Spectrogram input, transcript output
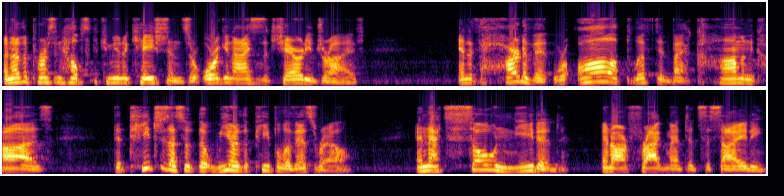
another person helps with communications or organizes a charity drive. And at the heart of it, we're all uplifted by a common cause that teaches us that we are the people of Israel. And that's so needed in our fragmented society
